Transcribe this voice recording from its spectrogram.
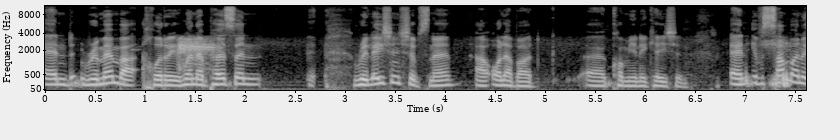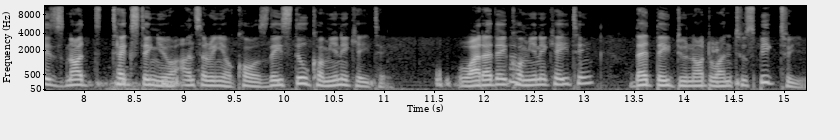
And remember, Jorge, when a person relationships ne, are all about uh, communication. And if someone is not texting you or answering your calls, they're still communicating. What are they communicating? That they do not want to speak to you.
